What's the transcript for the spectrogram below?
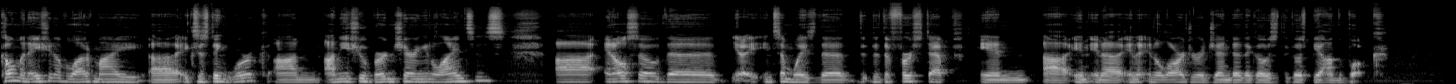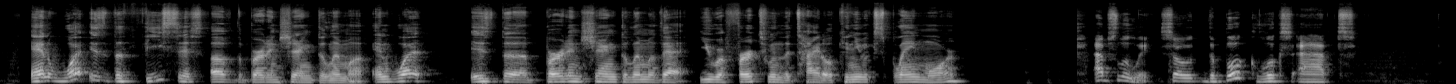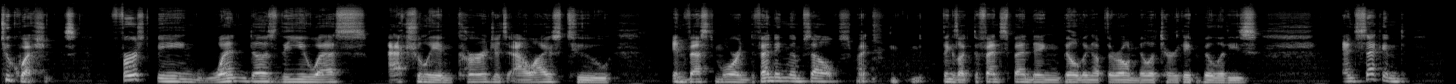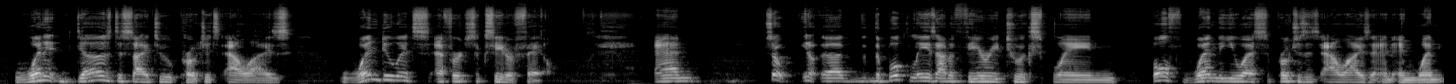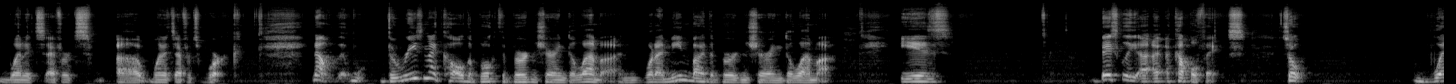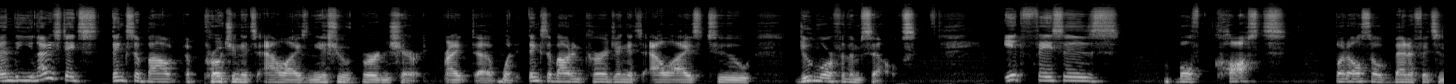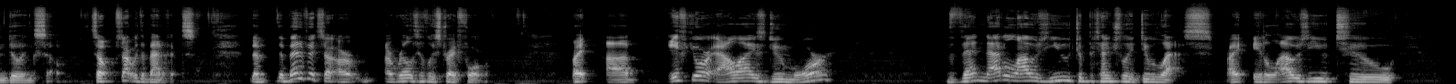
culmination of a lot of my uh, existing work on on the issue of burden sharing and alliances, uh, and also the you know in some ways the the, the first step in, uh, in in a, in a in a larger agenda that goes that goes beyond the book. And what is the thesis of the burden sharing dilemma? And what is the burden sharing dilemma that you refer to in the title? Can you explain more? Absolutely. So the book looks at two questions. First being when does the US actually encourage its allies to invest more in defending themselves, right? Things like defense spending, building up their own military capabilities. And second, when it does decide to approach its allies, when do its efforts succeed or fail? And so, you know, uh, the book lays out a theory to explain both when the U.S. approaches its allies and, and when when its efforts uh, when its efforts work. Now, the reason I call the book the burden sharing dilemma, and what I mean by the burden sharing dilemma, is basically a, a couple things. So, when the United States thinks about approaching its allies and the issue of burden sharing, right? Uh, when it thinks about encouraging its allies to do more for themselves, it faces both costs but also benefits in doing so. So start with the benefits. The, the benefits are, are, are relatively straightforward, right? Uh, if your allies do more, then that allows you to potentially do less, right? It allows you to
